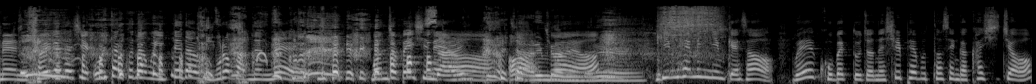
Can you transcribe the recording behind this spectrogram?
네, 네. 저희가 사실 옳다구나고 이때다고 물어봤는데 먼저 빼시네요. 아, 자, 아닙니다, 좋아요. 네. 김혜민님께서 왜 고백 도전의 실패부터 생각하시죠?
